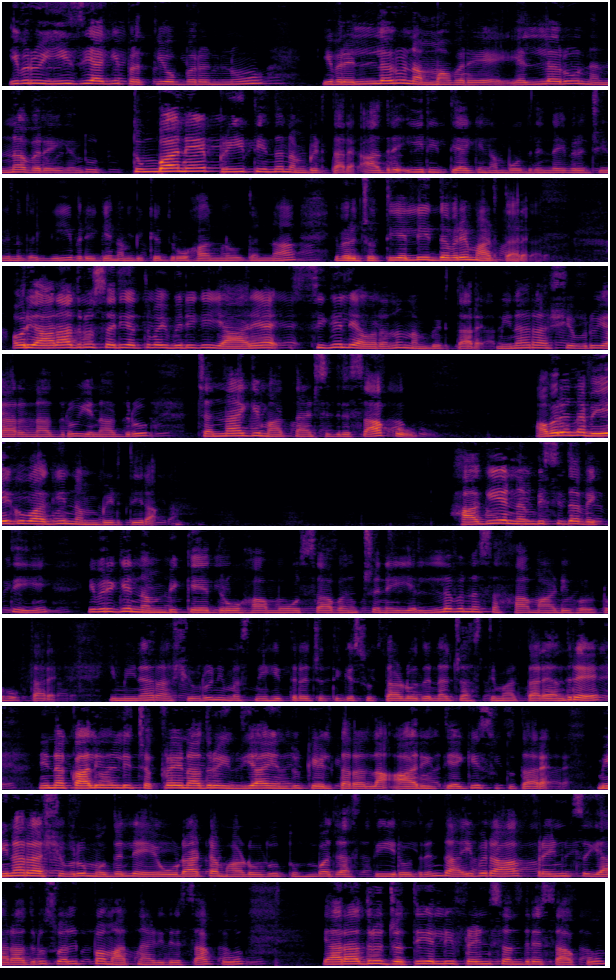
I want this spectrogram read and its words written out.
ಇವರು ಈಸಿಯಾಗಿ ಪ್ರತಿಯೊಬ್ಬರನ್ನು ಇವರೆಲ್ಲರೂ ನಮ್ಮವರೇ, ಎಲ್ಲರೂ ನನ್ನವರೇ ಎಂದು ತುಂಬಾನೇ ಪ್ರೀತಿಯಿಂದ ನಂಬಿಡ್ತಾರೆ. ಆದರೆ ಈ ರೀತಿಯಾಗಿ ನಂಬೋದ್ರಿಂದ ಇವರ ಜೀವನದಲ್ಲಿ ಇವರಿಗೆ ನಂಬಿಕೆ ದ್ರೋಹ ಅನ್ನೋದನ್ನ ಇವರ ಜೊತೆಯಲ್ಲಿ ಇದ್ದವರೇ ಮಾಡ್ತಾರೆ. ಅವ್ರು ಯಾರಾದರೂ ಸರಿ ಅಥವಾ ಇವರಿಗೆ ಯಾರೇ ಸಿಗಲಿ ಅವರನ್ನು ನಂಬಿಡ್ತಾರೆ. ಮೀನರಾಶಿಯವರು ಯಾರನ್ನಾದರೂ ಏನಾದರೂ ಚೆನ್ನಾಗಿ ಮಾತನಾಡಿಸಿದ್ರೆ ಸಾಕು. ಅವರನ್ನು ವೇಗವಾಗಿ ನಂಬಿಡ್ತೀರಾ? ಹಾಗೆಯೇ ನಂಬಿಸಿದ ವ್ಯಕ್ತಿ ಇವರಿಗೆ ನಂಬಿಕೆ, ದ್ರೋಹ, ಮೋಸ, ವಂಚನೆ ಎಲ್ಲವನ್ನ ಸಹ ಮಾಡಿ ಹೊರಟು ಹೋಗ್ತಾರೆ. ಈ ಮೀನರಾಶಿಯವರು ನಿಮ್ಮ ಸ್ನೇಹಿತರ ಜೊತೆಗೆ ಸುತ್ತಾಡೋದನ್ನ ಜಾಸ್ತಿ ಮಾಡ್ತಾರೆ. ಅಂದ್ರೆ ನಿನ್ನ ಕಾಲಿನಲ್ಲಿ ಚಕ್ರ ಏನಾದ್ರೂ ಇದೆಯಾ ಎಂದು ಕೇಳ್ತಾರಲ್ಲ, ಆ ರೀತಿಯಾಗಿ ಸುತ್ತುತ್ತಾರೆ. ಮೀನರಾಶಿಯವರು ಮೊದಲೇ ಓಡಾಟ ಮಾಡೋದು ತುಂಬಾ ಜಾಸ್ತಿ ಇರೋದ್ರಿಂದ ಇವರ ಫ್ರೆಂಡ್ಸ್ ಯಾರಾದ್ರೂ ಸ್ವಲ್ಪ ಮಾತನಾಡಿದ್ರೆ ಸಾಕು. ಯಾರಾದ್ರೂ ಜೊತೆಯಲ್ಲಿ ಫ್ರೆಂಡ್ಸ್ ಅಂದ್ರೆ ಸಾಕು.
